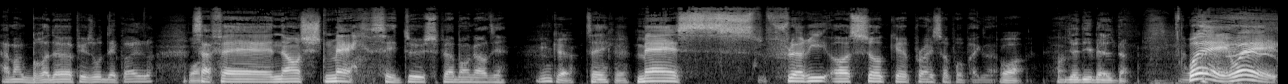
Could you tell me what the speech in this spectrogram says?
avant que Brodeur puis les autres d'école Ouais. ça fait non je- mais c'est deux super bons gardiens Ok. tu sais. ok. mais Fleury a ça que Price a pas par exemple Ouais. Il y a des belles dents. ouais ouais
